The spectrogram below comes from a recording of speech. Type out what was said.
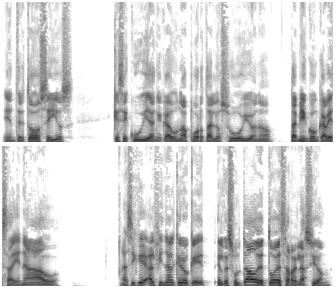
entre todos ellos, que se cuidan, que cada uno aporta lo suyo, ¿no? También con cabeza de nabo. Así que al final creo que el resultado de toda esa relación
